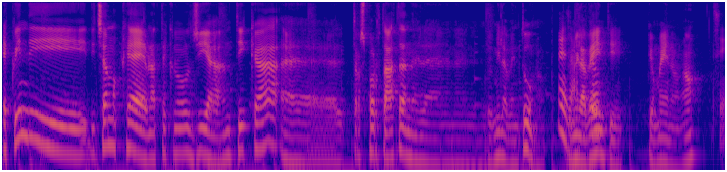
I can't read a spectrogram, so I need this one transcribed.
E quindi diciamo che è una tecnologia antica eh, trasportata nel, nel 2021, Esatto. 2020 più o meno, no? Sì.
